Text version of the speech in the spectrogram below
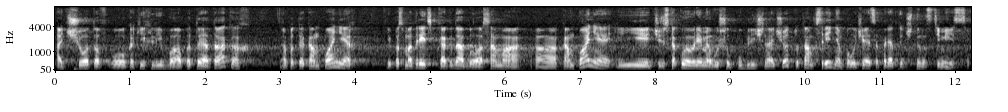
отчетов о каких-либо АПТ-атаках, АПТ-компаниях и посмотреть, когда была сама э, компания и через какое время вышел публичный отчет, то там в среднем получается порядка 14 месяцев.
